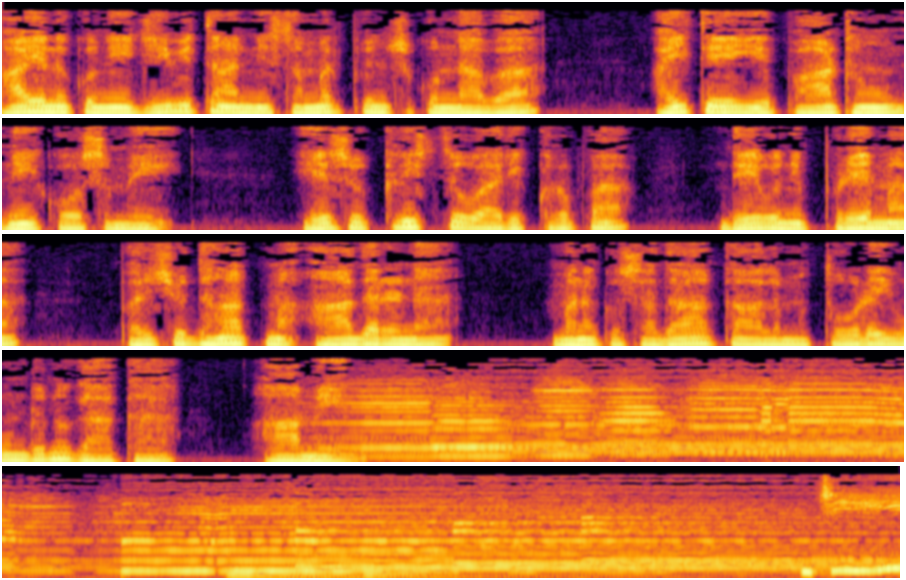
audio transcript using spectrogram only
ఆయనకు నీ జీవితాన్ని సమర్పించుకున్నావా? అయితే ఈ పాఠం నీకోసమే యేసుక్రీస్తు వారి కృప దేవుని ప్రేమ పరిశుద్ధాత్మ ఆదరణ మనకు సదాకాలము తోడై ఉండునుగాక. ఆమెన్. జీ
